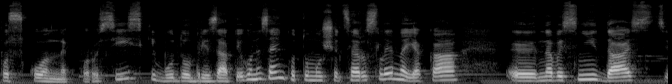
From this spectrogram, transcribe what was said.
Посконник по-російськи, буду обрізати його низенько, тому що це рослина, яка навесні дасть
